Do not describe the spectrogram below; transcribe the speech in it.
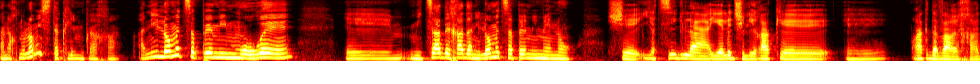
אנחנו לא מסתכלים ככה. אני לא מצפה ממורה, אה, מצד אחד אני לא מצפה ממנו שיציג לילד שלי רק, אה, אה, רק דבר אחד.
